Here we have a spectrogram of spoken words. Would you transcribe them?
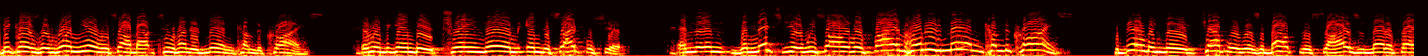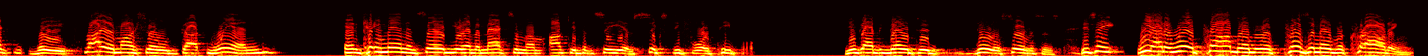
because in one year we saw about 200 men come to Christ. And we began to train them in discipleship. And then the next year we saw over 500 men come to Christ. The building, the chapel was about this size. As a matter of fact, the fire marshal got wind and came in and said, You have a maximum occupancy of 64 people. You got to go to dual services. You see, we had a real problem with prison overcrowding.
